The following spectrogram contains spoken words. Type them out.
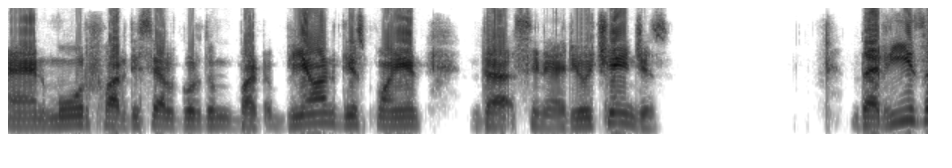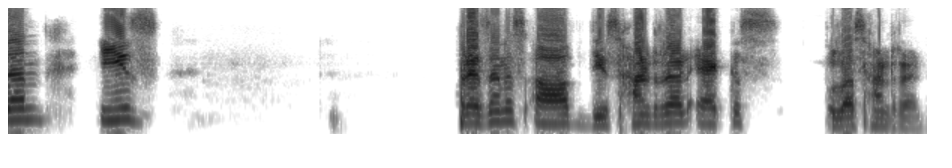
and more for this algorithm but beyond this point the scenario changes. The reason is presence of this 100x plus 100.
